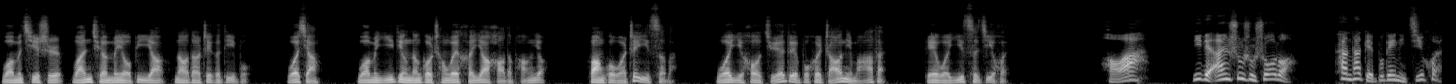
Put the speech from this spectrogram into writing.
我们其实完全没有必要闹到这个地步。我想。”我们一定能够成为很要好的朋友，放过我这一次吧，我以后绝对不会找你麻烦。给我一次机会。好啊，你给安叔叔说了，看他给不给你机会。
